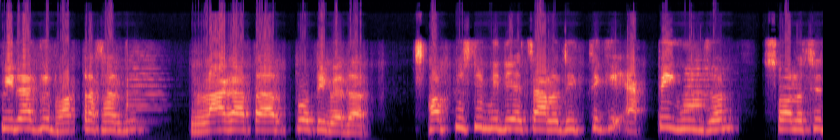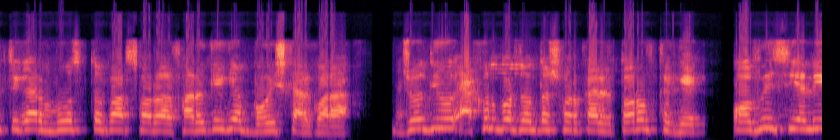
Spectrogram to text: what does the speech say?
পিনাকি ভট্টাচার্য লাগাতার প্রতিবেদন। সবকিছু মিলিয়ে চারদিক থেকে একটাই গুঞ্জন চলচ্চিত্রকার মোস্তফা সরোয়ার ফারুকিকে বহিষ্কার করা। যদিও এখন পর্যন্ত সরকারের তরফ থেকে অফিসিয়ালি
